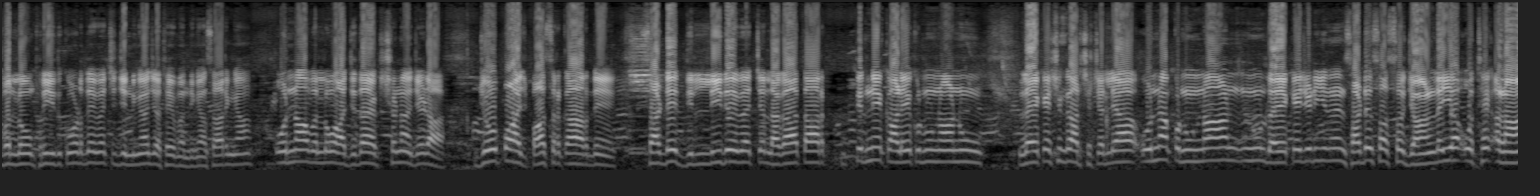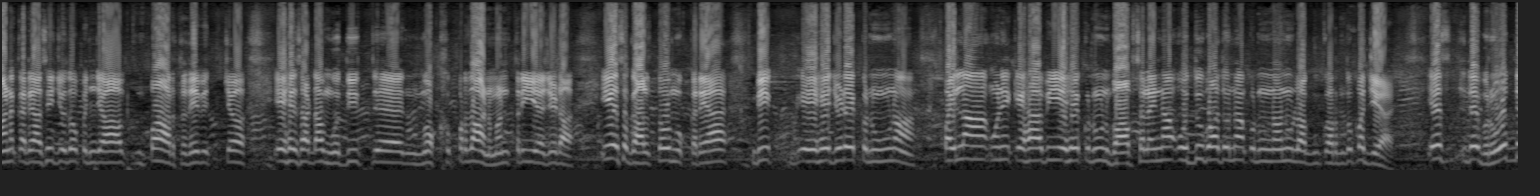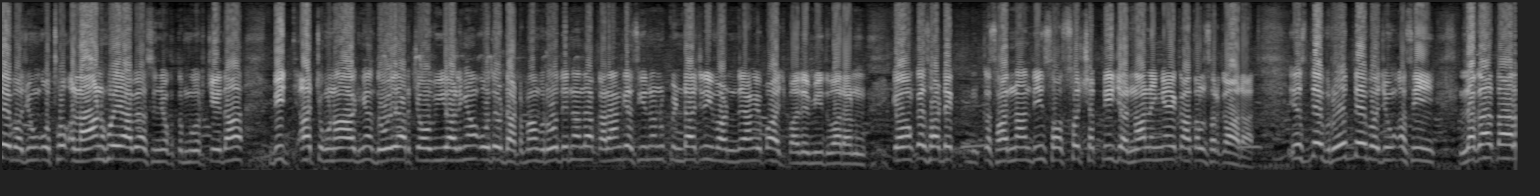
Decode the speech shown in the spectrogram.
ਵੱਲੋਂ ਫਰੀਦਕੋਟ ਦੇ ਵਿੱਚ ਜਿੰਨੀਆਂ ਜਥੇਬੰਦੀਆਂ ਸਾਰੀਆਂ, ਉਹਨਾਂ ਵੱਲੋਂ ਅੱਜ ਦਾ ਐਕਸ਼ਨ ਆ ਜਿਹੜਾ, ਜੋ ਭਾਜਪਾ ਸਰਕਾਰ ਨੇ ਸਾਡੇ ਦਿੱਲੀ ਦੇ ਵਿੱਚ ਲਗਾਤਾਰ ਕਿੰਨੇ ਕਾਲੇ ਕਾਨੂੰਨਾਂ ਨੂੰ ਲੈ ਕੇ ਸੰਘਰਸ਼ ਚੱਲਿਆ, ਉਹਨਾਂ ਕਾਨੂੰਨਾਂ ਨੂੰ ਲੈ ਕੇ ਜਿਹੜੀ ਇਹਨਾਂ ਨੇ 750 ਜਾਣ ਲਈ ਆ, ਉੱਥੇ ਐਲਾਨ ਕਰਿਆ ਸੀ ਜਦੋਂ ਪੰਜਾਬ, ਭਾਰਤ ਦੇ ਵਿੱਚ ਇਹ ਸਾਡਾ ਮੋਦੀ ਮੁੱਖ ਪ੍ਰਧਾਨ ਮੰਤਰੀ ਹੈ ਜਿਹੜਾ, ਇਸ ਗੱਲ ਤੋਂ ਮੁੱਕਰਿਆ ਵੀ ਇਹ ਜਿਹੜੇ ਕਾਨੂੰਨ ਆ, ਪਹਿਲਾਂ ਉਹਨੇ ਕਿਹਾ ਵੀ ਇਹ ਕਾਨੂੰਨ ਵਾਪਸ ਲੈਣਾ ਤੋਂ ਬਾਅਦ ਉਹਨਾਂ ਕਾਨੂੰਨ ਨੂੰ ਲਾਗੂ ਕਰਨ ਤੋਂ ਭੱਜਿਆ ਹੈ। ਇਸ ਦੇ ਵਿਰੋਧ ਦੇ ਵਜੋਂ ਉੱਥੋਂ ਐਲਾਨ ਹੋਇਆ ਹੋਇਆ ਸੰਯੁਕਤ ਮੋਰਚੇ ਦਾ ਵੀ ਆ ਚੋਣਾਂ ਆ ਗਈਆਂ 2024 ਵਾਲੀਆਂ, ਉਦੋਂ ਡਟਵਾਂ ਵਿਰੋਧ ਇਹਨਾਂ ਦਾ ਕਰਾਂਗੇ, ਅਸੀਂ ਇਹਨਾਂ ਨੂੰ ਪਿੰਡਾਂ 'ਚ ਨਹੀਂ ਵੰਡ ਦਿਆਂਗੇ, ਭਾਜਪਾ ਦੇ ਉਮੀਦਵਾਰਾਂ ਨੂੰ, ਕਿਉਂਕਿ ਸਾਡੇ ਕਿਸਾਨਾਂ ਦੀ 736 ਜਾਨਾਂ ਲਈਆਂ ਇਹ ਕਾਤਲ ਸਰਕਾਰ ਆ ਇਸ ਦੇ ਵਿਰੋਧ ਦੇ ਵਜੋਂ ਅਸੀਂ ਲਗਾਤਾਰ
